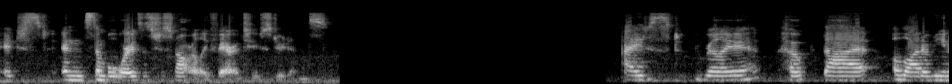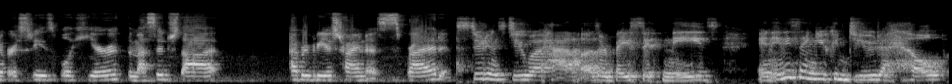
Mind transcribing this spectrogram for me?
It just, in simple words, it's just not really fair to students. I just really hope that a lot of universities will hear the message that everybody is trying to spread. Students do uh, have other basic needs, and anything you can do to help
